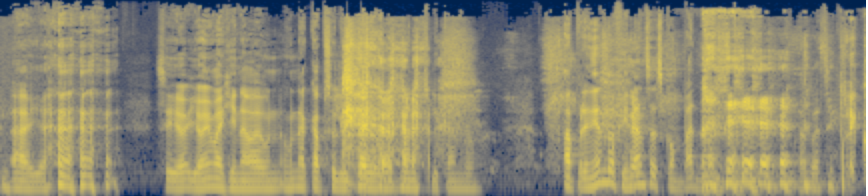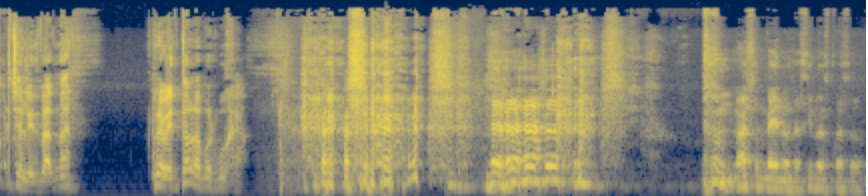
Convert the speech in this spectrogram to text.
Ah, ya. sí, yo, yo me imaginaba un- una capsulita de Batman explicando. Aprendiendo finanzas con Batman. Algo así. Recórcholis, Batman. Reventó la burbuja. Más o menos, así nos pasó.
